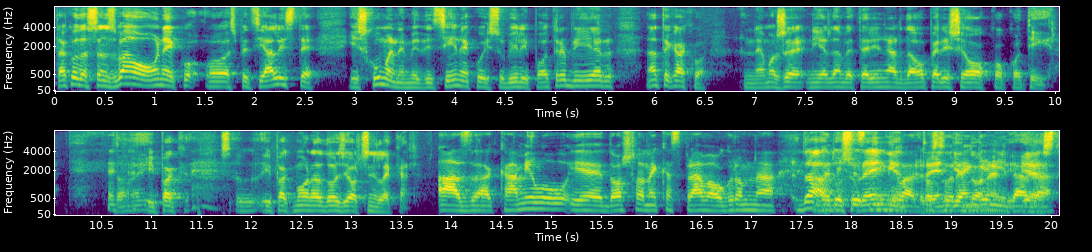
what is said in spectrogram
Tako da sam zvao one specijaliste iz humane medicine koji su bili potrebni, jer, znate kako, ne može nijedan veterinar da operiše oko kod tigra. Je, ipak, ipak mora da dođe očni lekar. A za Kamilu je došla neka sprava ogromna. Da, bi to su rengen. To su rengen rengeni, doneli, da, jeste,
